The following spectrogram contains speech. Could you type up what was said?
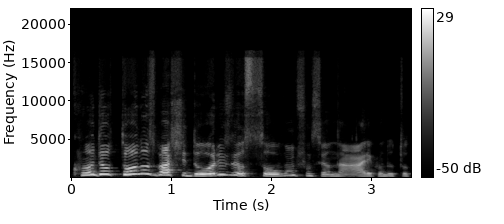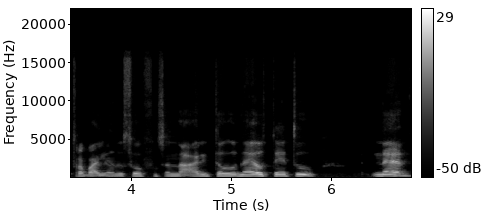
quando eu tô nos bastidores, eu sou uma funcionária, quando eu tô trabalhando, eu sou uma funcionária, então, né, eu tento, né,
